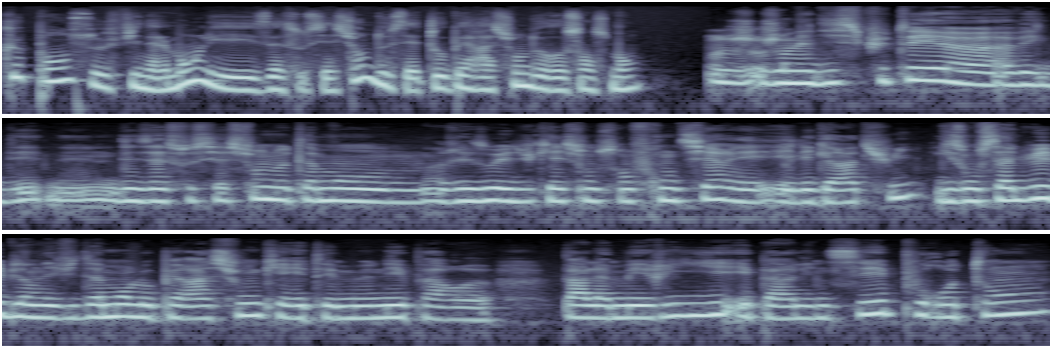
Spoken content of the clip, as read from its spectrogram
que pensent finalement les associations de cette opération de recensement? J'en ai discuté euh, avec des, associations, notamment Réseau Éducation sans frontières et, les gratuits. Ils ont salué bien évidemment l'opération qui a été menée par, euh, la mairie et par l'INSEE. Pour autant,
